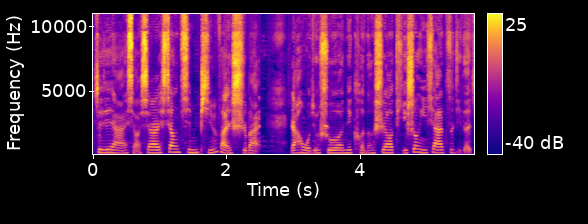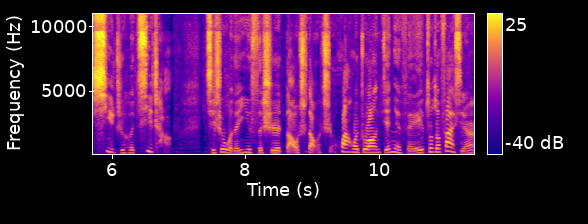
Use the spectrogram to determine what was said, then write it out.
最近呀，小仙儿相亲频繁失败，然后我就说你可能是要提升一下自己的气质和气场。其实我的意思是捯饬捯饬、化化妆、减减肥、做做发型。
